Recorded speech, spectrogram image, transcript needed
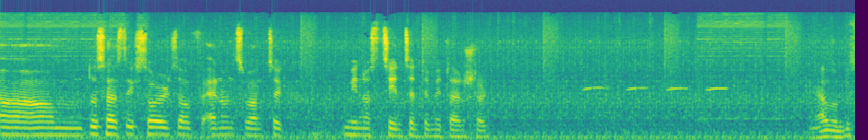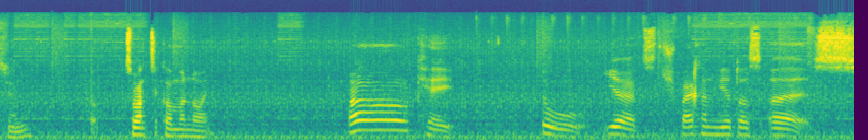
Ähm, das heißt, ich soll es auf 21 minus 10 cm einstellen. Ja, so ein bisschen, ne? 20,9. Okay. So, jetzt speichern wir das als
